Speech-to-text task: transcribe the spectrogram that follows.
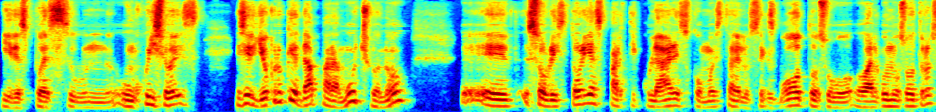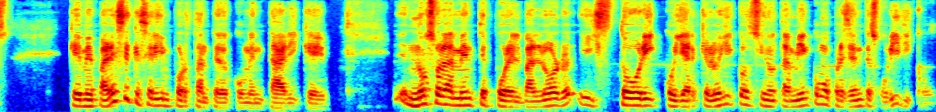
y después un, juicio. Es, es decir, yo creo que da para mucho, ¿no? Eh, sobre historias particulares como esta de los exvotos o, o algunos otros, que me parece que sería importante documentar y que eh, no solamente por el valor histórico y arqueológico, sino también como presentes jurídicos,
